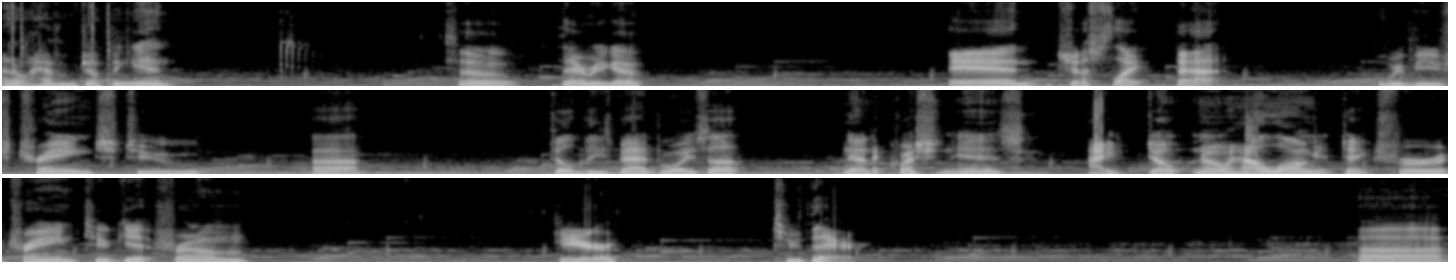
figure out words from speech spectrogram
I don't have him jumping in. So there we go. And just like that, we've used trains to uh, fill these bad boys up. Now the question is, I don't know how long it takes for a train to get from here to there. Uh,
